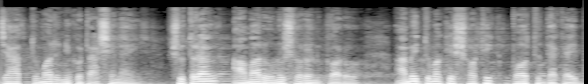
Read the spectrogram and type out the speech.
যা তোমার নিকট আসে নাই। সুতরাং আমার অনুসরণ করো আমি তোমাকে সঠিক পথ দেখাইব।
